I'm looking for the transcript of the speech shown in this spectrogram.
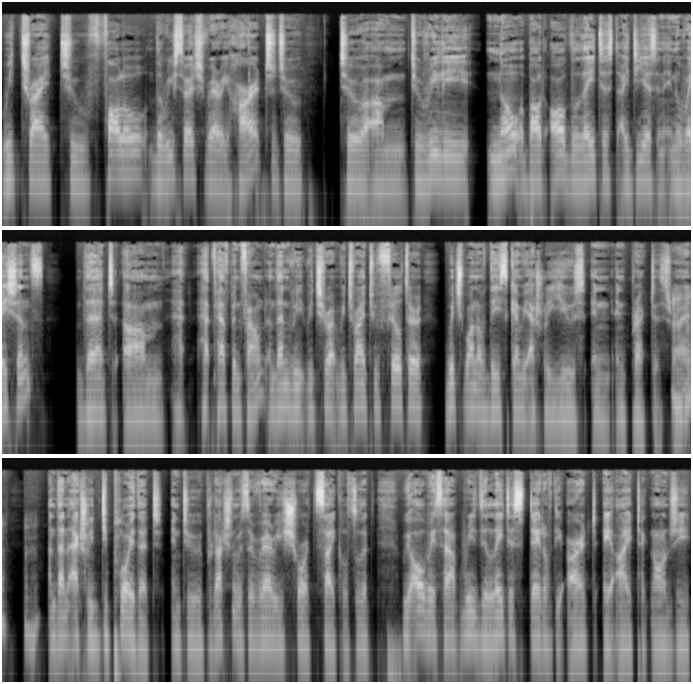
We try to follow the research very hard to to to um to really know about all the latest ideas and innovations that um ha- have been found, and then we we try we try to filter which one of these can we actually use in in practice, right? Mhm. and then actually deploy that into production with a very short cycle so that we always have really the latest state of the art AI technology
